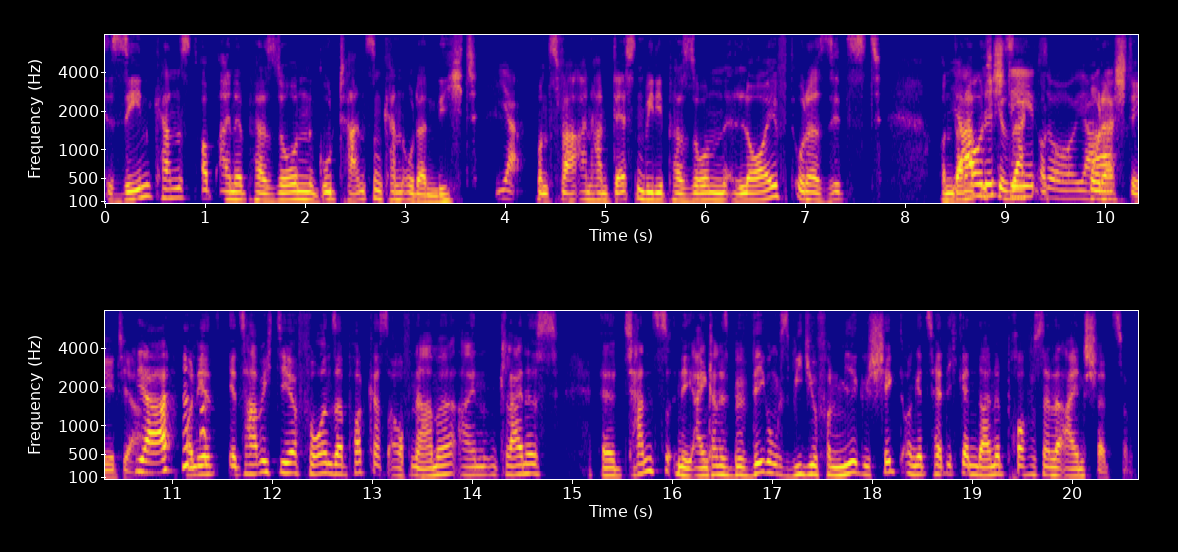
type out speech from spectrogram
sehen kannst, ob eine Person gut tanzen kann oder nicht. Ja. Und zwar anhand dessen, wie die Person läuft oder sitzt. Und Ja, dann habe oder ich gesagt, steht so, ja. oder steht, ja. Ja. Und jetzt, jetzt habe ich dir vor unserer Podcast-Aufnahme ein kleines äh, Tanz, nee, ein kleines Bewegungsvideo von mir geschickt und jetzt hätte ich gerne deine professionelle Einschätzung.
